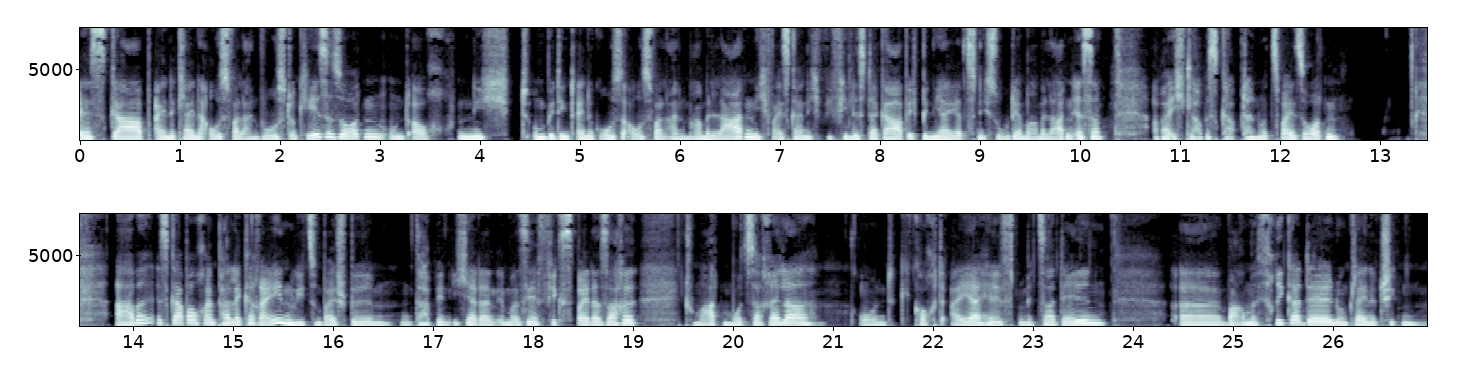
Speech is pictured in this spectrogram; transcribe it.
Es gab eine kleine Auswahl an Wurst- und Käsesorten und auch nicht unbedingt eine große Auswahl an Marmeladen. Ich weiß gar nicht, wie viel es da gab. Ich bin ja jetzt nicht so der Marmeladenesser, aber ich glaube, es gab da nur zwei Sorten. Aber es gab auch ein paar Leckereien, wie zum Beispiel, da bin ich ja dann immer sehr fix bei der Sache, Tomaten Mozzarella und gekochte Eierhälften mit Sardellen Äh, warme Frikadellen und kleine Chicken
